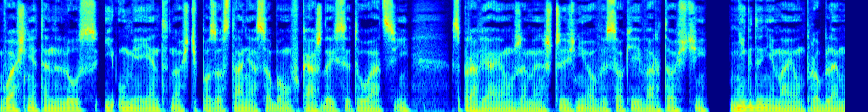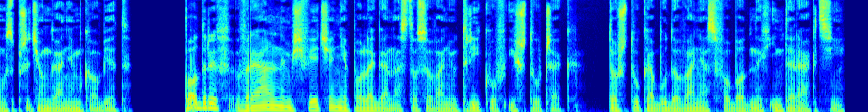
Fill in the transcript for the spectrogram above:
Właśnie ten luz i umiejętność pozostania sobą w każdej sytuacji sprawiają, że mężczyźni o wysokiej wartości nigdy nie mają problemu z przyciąganiem kobiet. Podryw w realnym świecie nie polega na stosowaniu trików i sztuczek. To sztuka budowania swobodnych interakcji.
